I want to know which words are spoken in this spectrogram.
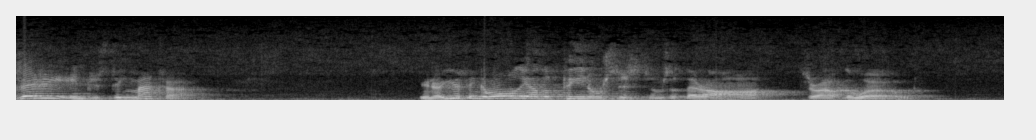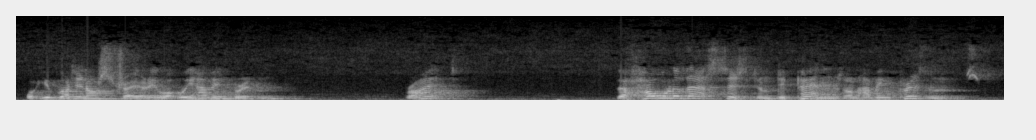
very interesting matter. You know, you think of all the other penal systems that there are throughout the world. What you've got in Australia, what we have in Britain, right? The whole of that system depends on having prisons,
